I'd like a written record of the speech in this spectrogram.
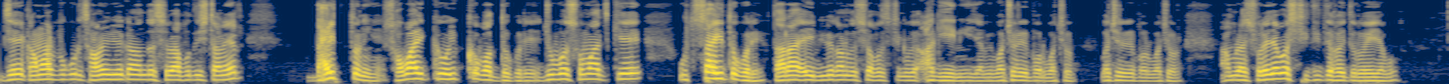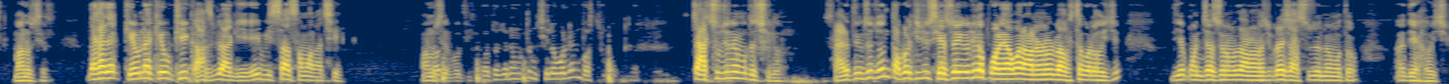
যে কামারপুকুর স্বামী বিবেকানন্দ সেবা প্রতিষ্ঠানের দায়িত্ব নিয়ে সবাইকে ঐক্যবদ্ধ করে যুব সমাজকে উৎসাহিত করে তারা এই বিবেকানন্দ প্রতিষ্ঠানকে আগিয়ে নিয়ে যাবে বছরের পর বছর বছরের পর বছর। আমরা চলে যাব স্মৃতিতে হয়তো রয়ে যাব মানুষের। দেখা যাক কেউ না কেউ ঠিক আসবে আগিয়ে এই বিশ্বাস আমার আছে মানুষের প্রতি। কতজনের মতন ছিল বললেন? বস্ত্র চারশো জনের মতো ছিল। সাড়ে তিনশো জন তারপর কিছু শেষ হয়ে গেছিল পরে আবার আনানোর ব্যবস্থা করা হয়েছে। দিয়ে পঞ্চাশ জনের মতো আনানো হয়েছে প্রায় চারশো জনের মতো দেওয়া হয়েছে।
